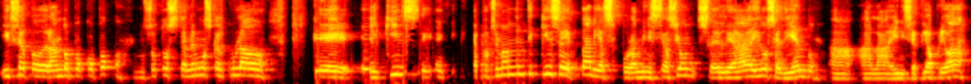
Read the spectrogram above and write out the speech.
irse apoderando poco a poco. Nosotros tenemos calculado que el 15, aproximadamente 15 hectáreas por administración se le ha ido cediendo a la iniciativa privada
